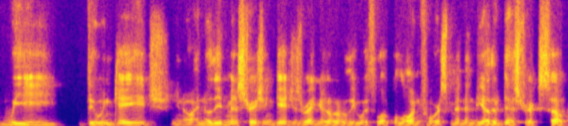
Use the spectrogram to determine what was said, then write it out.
we do engage, you know, I know the administration engages regularly with local law enforcement and the other districts. So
